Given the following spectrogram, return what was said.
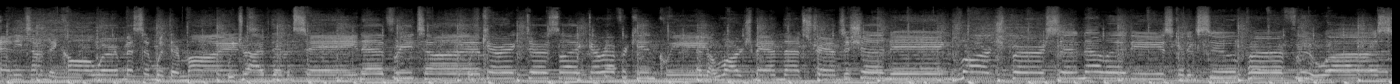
Anytime they call, we're messing with their minds. We drive them insane every time. With characters like our African queen and a large man that's transitioning. Large personalities getting superfluous.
